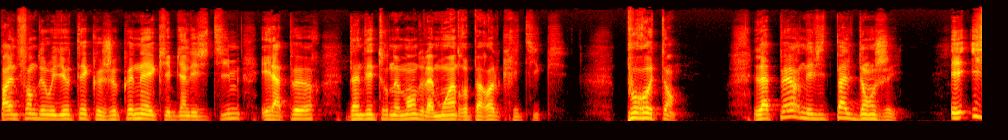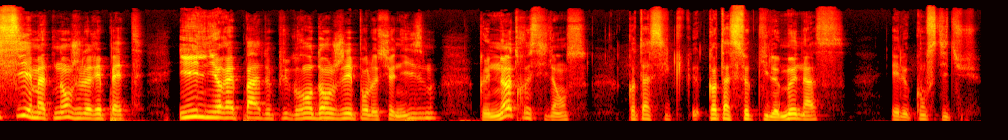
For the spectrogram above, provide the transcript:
par une forme de loyauté que je connais et qui est bien légitime, et la peur d'un détournement de la moindre parole critique. Pour autant, la peur n'évite pas le danger. Et ici et maintenant, je le répète, il n'y aurait pas de plus grand danger pour le sionisme que notre silence quant à, ce qui le menace et le constitue.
